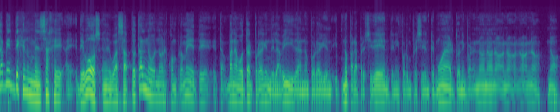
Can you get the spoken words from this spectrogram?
también dejen un mensaje eh, de voz en el WhatsApp. Total no, no les compromete. van a votar por alguien de la vida, no por alguien, no para presidente, ni por un presidente muerto, ni por no, no, no, no, no, no, no,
